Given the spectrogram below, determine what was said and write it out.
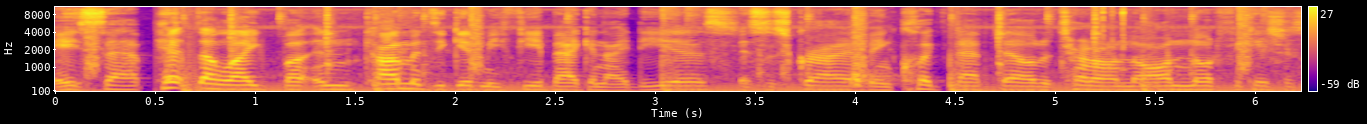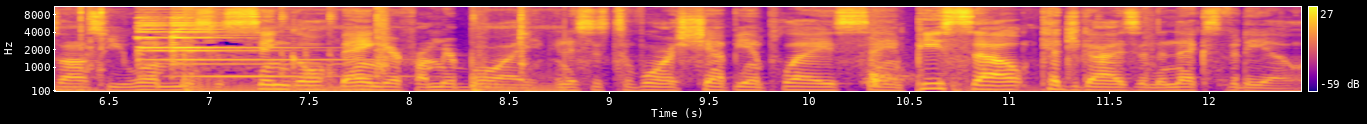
ASAP, hit that like button, comment to give me feedback and ideas, and subscribe and click that bell to turn on all notifications on so you won't miss a single banger from your boy. And this is Tavoris ChampionPlayz saying peace out. Catch you guys in the next video.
